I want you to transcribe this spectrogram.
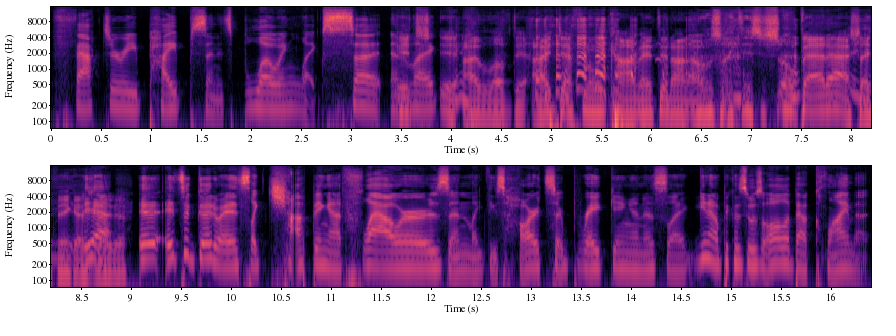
factory pipes and it's blowing like soot and it's, like it, i loved it i definitely commented on i was like this is so badass i think i yeah, said it. it, it's a good way. It's like chopping at flowers, and like these hearts are breaking, and it's like you know because it was all about climate.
